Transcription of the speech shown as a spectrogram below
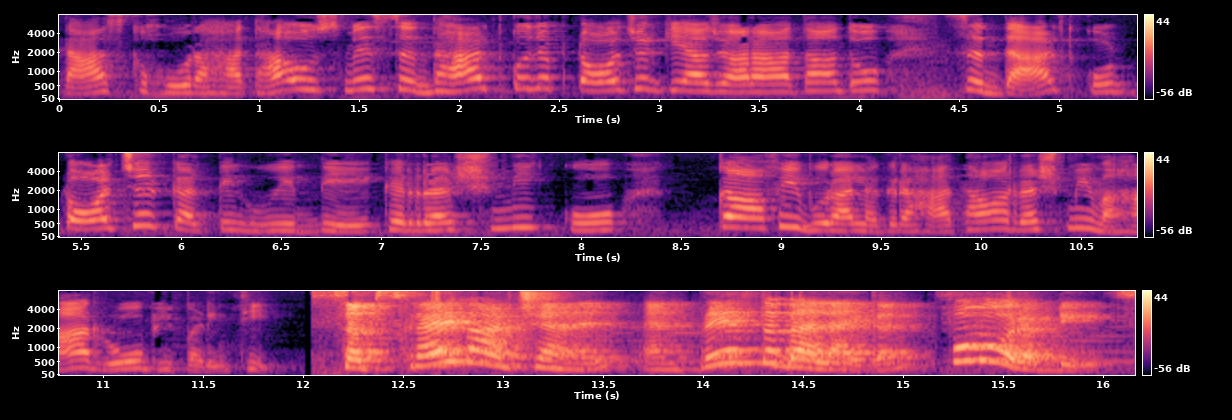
टास्क हो रहा था, उसमें सिद्धार्थ को जब टॉर्चर किया जा रहा था तो सिद्धार्थ को टॉर्चर करते हुए देख रश्मि को काफ़ी बुरा लग रहा था और रश्मि वहाँ रो भी पड़ी थी। Subscribe our channel and press the bell icon for more updates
